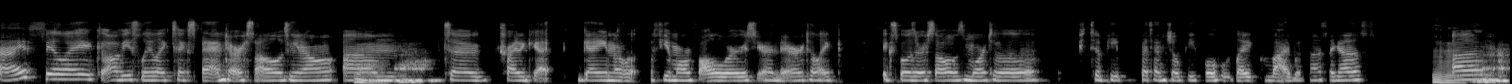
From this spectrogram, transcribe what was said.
I feel like obviously like to expand ourselves, you know, um, to try to get gain a, a few more followers here and there to like expose ourselves more to the to pe- potential people who like vibe with us, I guess. Mhm. Um,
